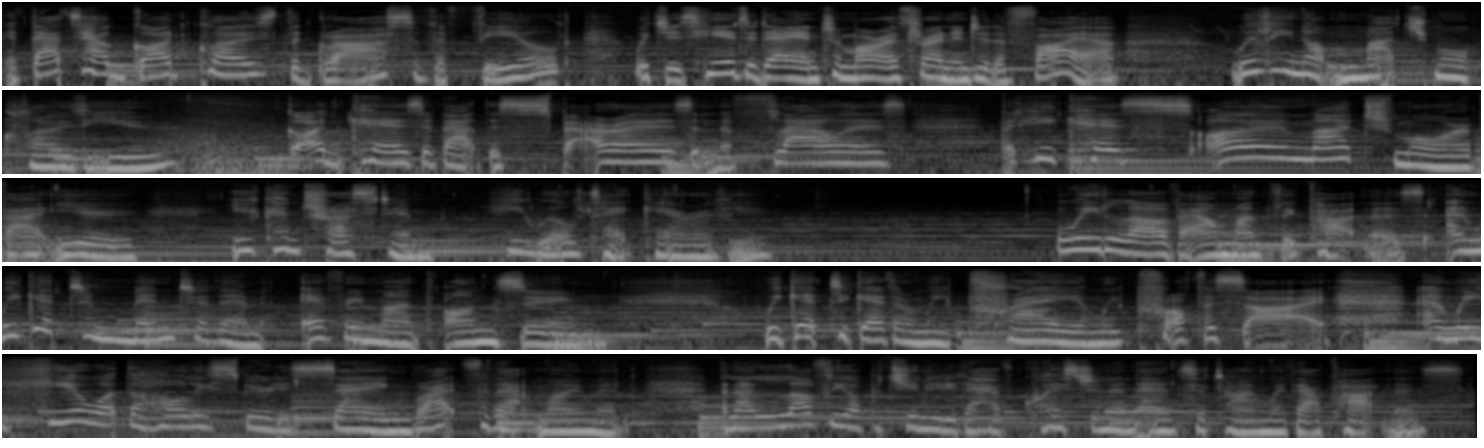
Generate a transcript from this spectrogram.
If that's how God clothes the grass of the field, which is here today and tomorrow thrown into the fire, will He not much more clothe you? God cares about the sparrows and the flowers, but He cares so much more about you. You can trust Him, He will take care of you. We love our monthly partners and we get to mentor them every month on Zoom we get together and we pray and we prophesy and we hear what the Holy Spirit is saying right for that moment. And I love the opportunity to have question and answer time with our partners.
